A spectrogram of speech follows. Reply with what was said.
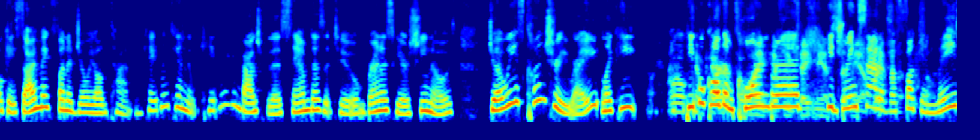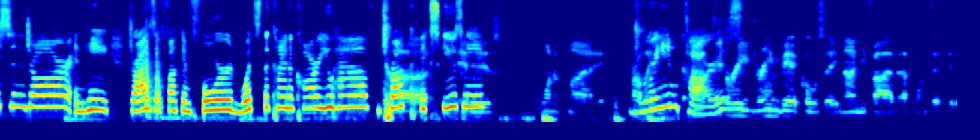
Okay, so I make fun of Joey all the time. And Caitlin can Caitlin can vouch for this. Sam does it too. Brenna's here, she knows. Joey's country, right? Like he Well, people call them like, cornbread. and he drinks out of a fucking mason jar and he drives a fucking Ford. What's the kind of car you have? Truck, Uh, excuse me. one of my Dream cars. three dream vehicles, a '95 F-150.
